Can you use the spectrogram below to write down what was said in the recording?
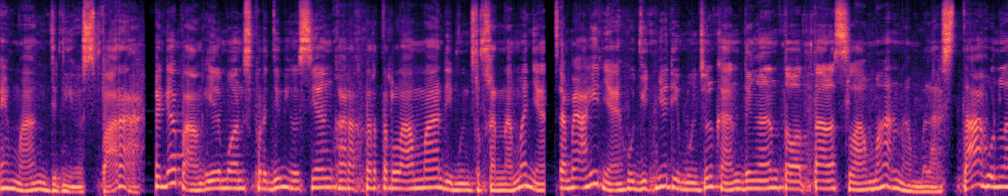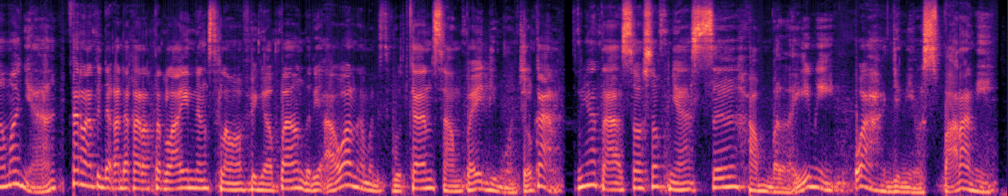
emang jenius parah. Vega Pang ilmuwan super jenius yang karakter terlama dimunculkan namanya sampai akhirnya wujudnya dimunculkan dengan total selama 16 tahun lamanya karena tidak ada karakter lain yang selama Vega Pang dari awal nama disebutkan sampai dimunculkan. Ternyata sosoknya sehumble ini. Wah, jenius parah nih.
